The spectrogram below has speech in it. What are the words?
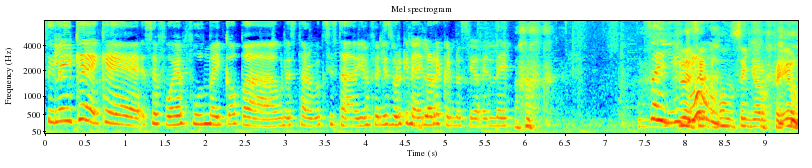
Sí leí que, que se fue en full makeup a un Starbucks y estaba bien feliz porque nadie lo reconoció. El de... Soy yo. como un señor feo.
